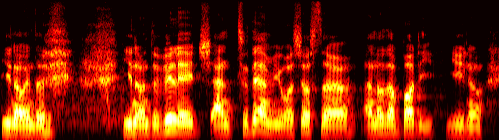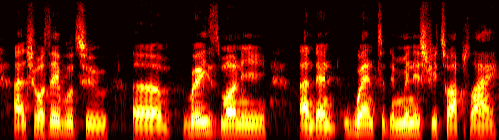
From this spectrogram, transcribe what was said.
you know, in the, you know, in the village, and to them it was just uh, another body, you know, and she was able to um, raise money and then went to the ministry to apply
